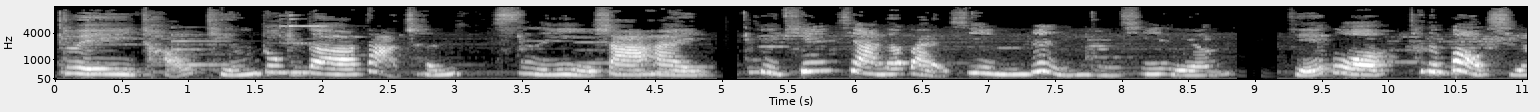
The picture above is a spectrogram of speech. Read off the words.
对朝廷中的大臣肆意杀害。对天下的百姓任意欺凌，结果他的暴行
